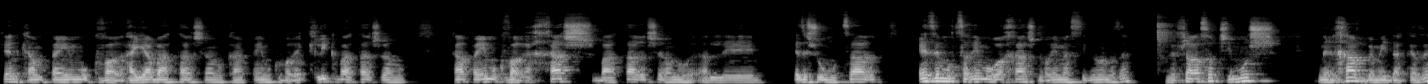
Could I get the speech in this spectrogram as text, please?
כן, כמה פעמים הוא כבר היה באתר שלנו, כמה פעמים הוא כבר הקליק באתר שלנו, כמה פעמים הוא כבר רכש באתר שלנו על אה, איזשהו מוצר, איזה מוצרים הוא רכש, דברים מהסגנון הזה, ואפשר לעשות שימוש נרחב במידע כזה,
